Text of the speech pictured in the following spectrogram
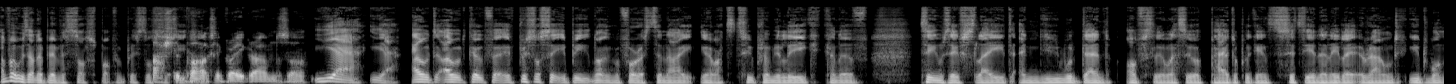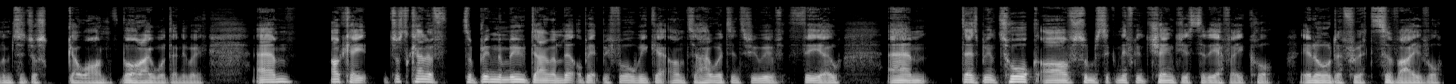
I've always had a bit of a soft spot for Bristol Ashton City. Park's a great ground as well. Yeah, yeah. I would, I would go for if Bristol City beat Nottingham Forest tonight. You know, that's two Premier League kind of teams they've slayed, and you would then, obviously, unless they were paired up against City in any later round, you'd want them to just go on, or I would anyway. Um, okay, just kind of to bring the mood down a little bit before we get on to Howard's interview with Theo. Um, there's been talk of some significant changes to the FA Cup in order for its survival.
